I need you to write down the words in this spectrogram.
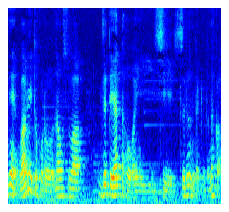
あね悪いところを直すは絶対やった方がいいしするんだけどなんか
